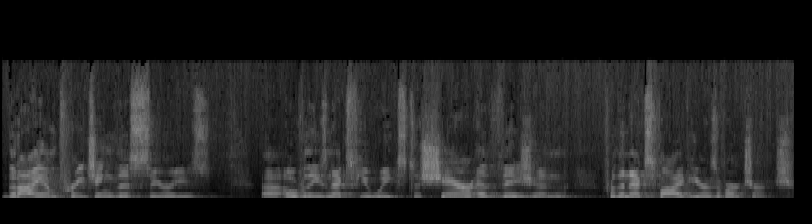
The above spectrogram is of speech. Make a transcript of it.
that I am preaching this series uh, over these next few weeks to share a vision for the next five years of our church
